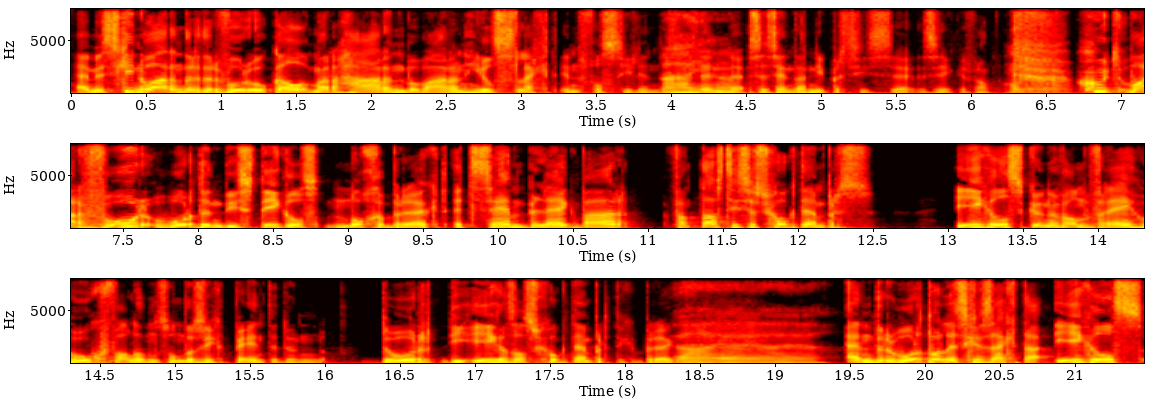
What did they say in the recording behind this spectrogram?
En misschien waren er ervoor ook al, maar haren bewaren heel slecht in fossielen. Dus Ah, ze, zijn, ja. eh, ze zijn daar niet precies eh, zeker van. Goed, waarvoor worden die stekels nog gebruikt? Het zijn blijkbaar fantastische schokdempers. Egels kunnen van vrij hoog vallen zonder zich pijn te doen, door die egels als schokdemper te gebruiken. Ja, ja, ja. ja. En er wordt wel eens gezegd dat egels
